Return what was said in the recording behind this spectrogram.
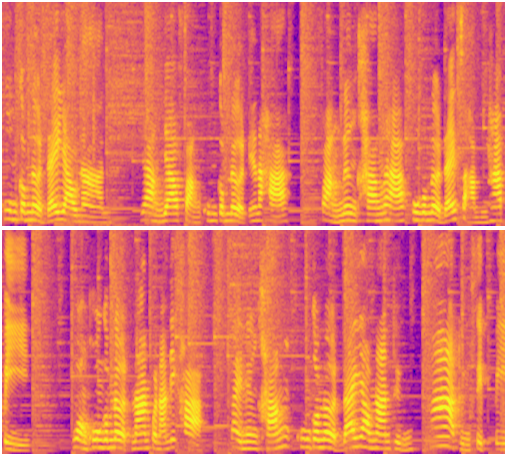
คุมกำเนิดได้ยาวนาน อย่างยาฝังคุมกำเนิดเนี่ยนะคะ ฝังหนึ่งครั้งนะคะ คุมกำเนิดได้ 3-5 ปีห่วงคุมกำเนิดนานกว่านั้นอีกค่ะ ใส่หนึ่งครั้งคุมกำเนิดได้ยาวนานถึง 5-10 ปี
